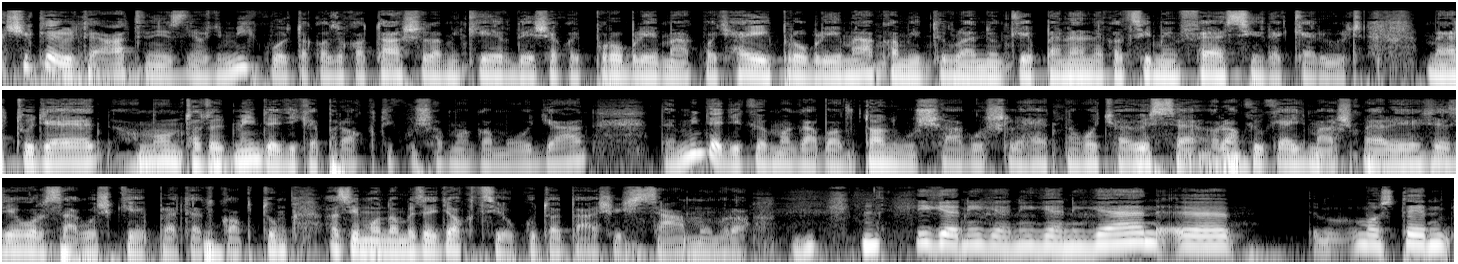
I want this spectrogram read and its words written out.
sikerült-e átnézni, hogy mik voltak azok a társadalmi kérdések, vagy problémák, vagy helyi problémák, amit tulajdonképpen ennek a címén felszínre került. Mert ugye mondhatod, hogy mindegyike praktikus a maga módján, de mindegyik önmagában tanulságos lehetne, hogyha összerakjuk egymás mellé, és ez egy országos képletet kaptunk. Azért mondom, ez egy akciókutatás is számomra. Igen, igen, igen, igen. Most én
